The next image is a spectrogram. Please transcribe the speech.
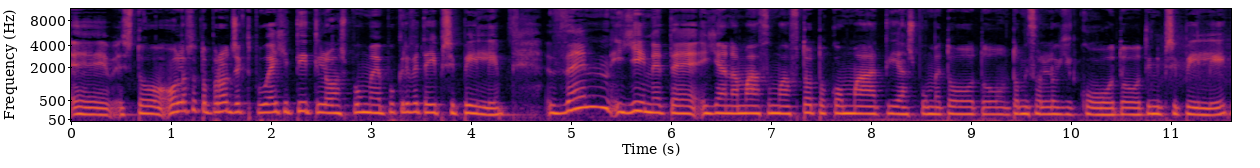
ε, στο όλο αυτό το project που έχει τίτλο ας πούμε που κρύβεται η ψηπίλη δεν γίνεται για να μάθουμε αυτό το κομμάτι ας πούμε το, το, το μυθολογικό, το, την υψηπίλη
